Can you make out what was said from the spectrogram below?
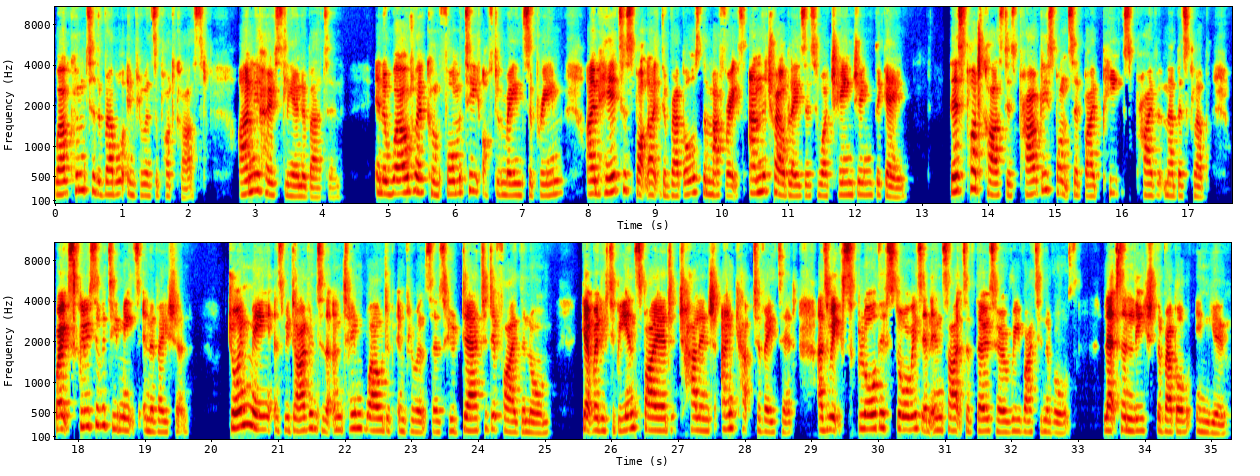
Welcome to the Rebel Influencer Podcast. I'm your host, Leona Burton. In a world where conformity often reigns supreme, I'm here to spotlight the rebels, the mavericks, and the trailblazers who are changing the game. This podcast is proudly sponsored by Peake's Private Members Club, where exclusivity meets innovation. Join me as we dive into the untamed world of influencers who dare to defy the norm. Get ready to be inspired, challenged, and captivated as we explore the stories and insights of those who are rewriting the rules. Let's unleash the rebel in you.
